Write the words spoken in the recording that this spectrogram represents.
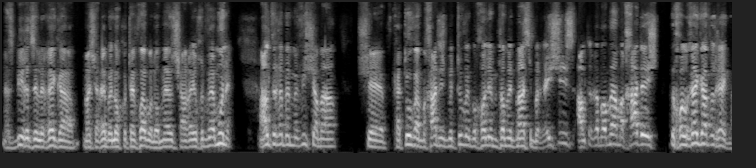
נסביר את זה לרגע, מה שהרבא לא כותב פה, אבל אומר שער הייחוד ואמונה. אל תרבא מביא שמה שכתוב המחדש בטוב ובכל יום תומד מעשה בראשיס, אל תרבא אומר מחדש בכל רגע ורגע.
